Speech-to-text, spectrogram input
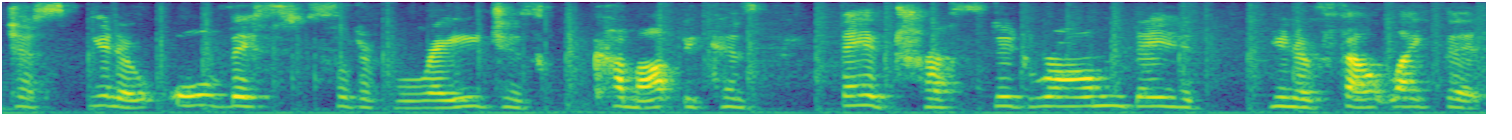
just, you know, all this sort of rage has come up because they had trusted Rom. They had, you know, felt like that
